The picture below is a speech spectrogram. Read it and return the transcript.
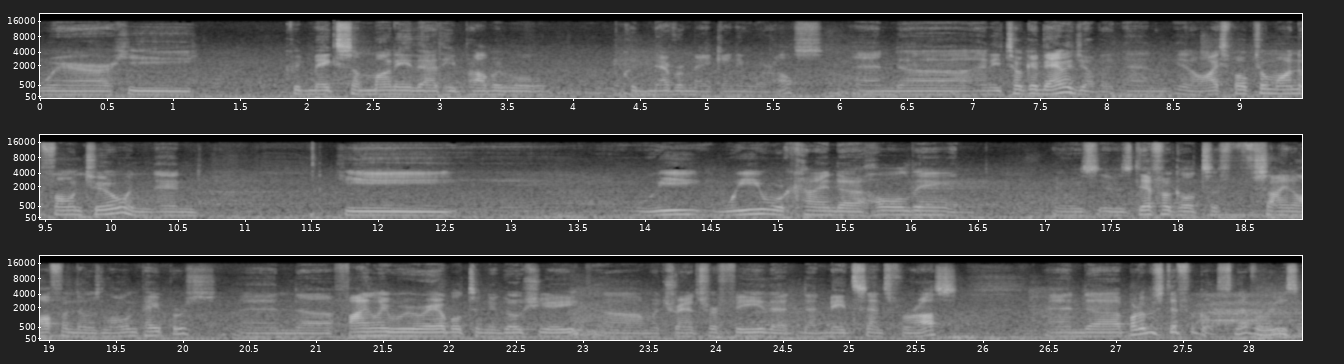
where he could make some money that he probably could never make anywhere else, and uh, and he took advantage of it. And you know, I spoke to him on the phone too, and and he, we we were kind of holding and it was it was difficult to sign off on those loan papers, and uh, finally we were able to negotiate um, a transfer fee that, that made sense for us. And uh, but it was difficult. It's never easy.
